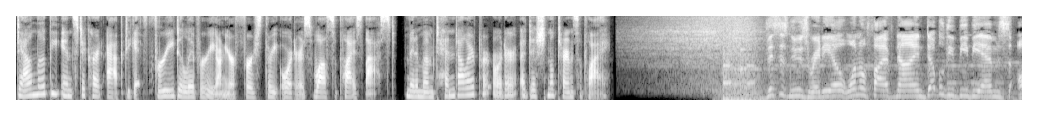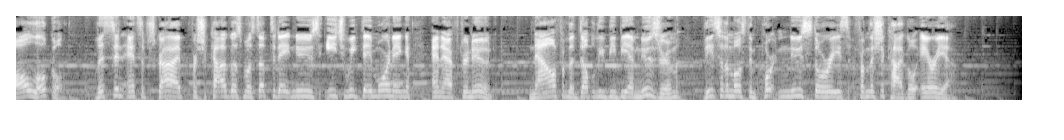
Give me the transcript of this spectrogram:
Download the Instacart app to get free delivery on your first three orders while supplies last. Minimum $10 per order, additional term supply. This is News Radio 1059 WBBM's All Local. Listen and subscribe for Chicago's most up to date news each weekday morning and afternoon. Now, from the WBBM Newsroom, these are the most important news stories from the Chicago area.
